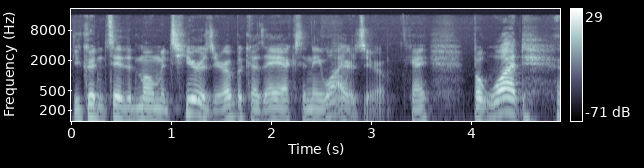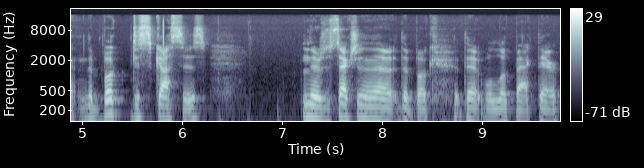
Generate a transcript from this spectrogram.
You couldn't say the moments here are zero because AX and AY are zero, okay? But what the book discusses there's a section in the, the book that we'll look back there.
